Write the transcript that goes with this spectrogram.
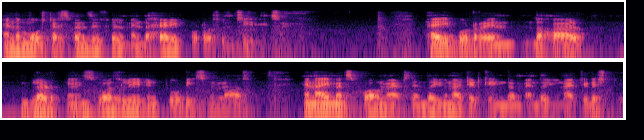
and the most expensive film in the Harry Potter film series. Harry Potter and the Half-Blood Prince was released in 2D cinemas and IMAX formats in the United Kingdom and the United States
